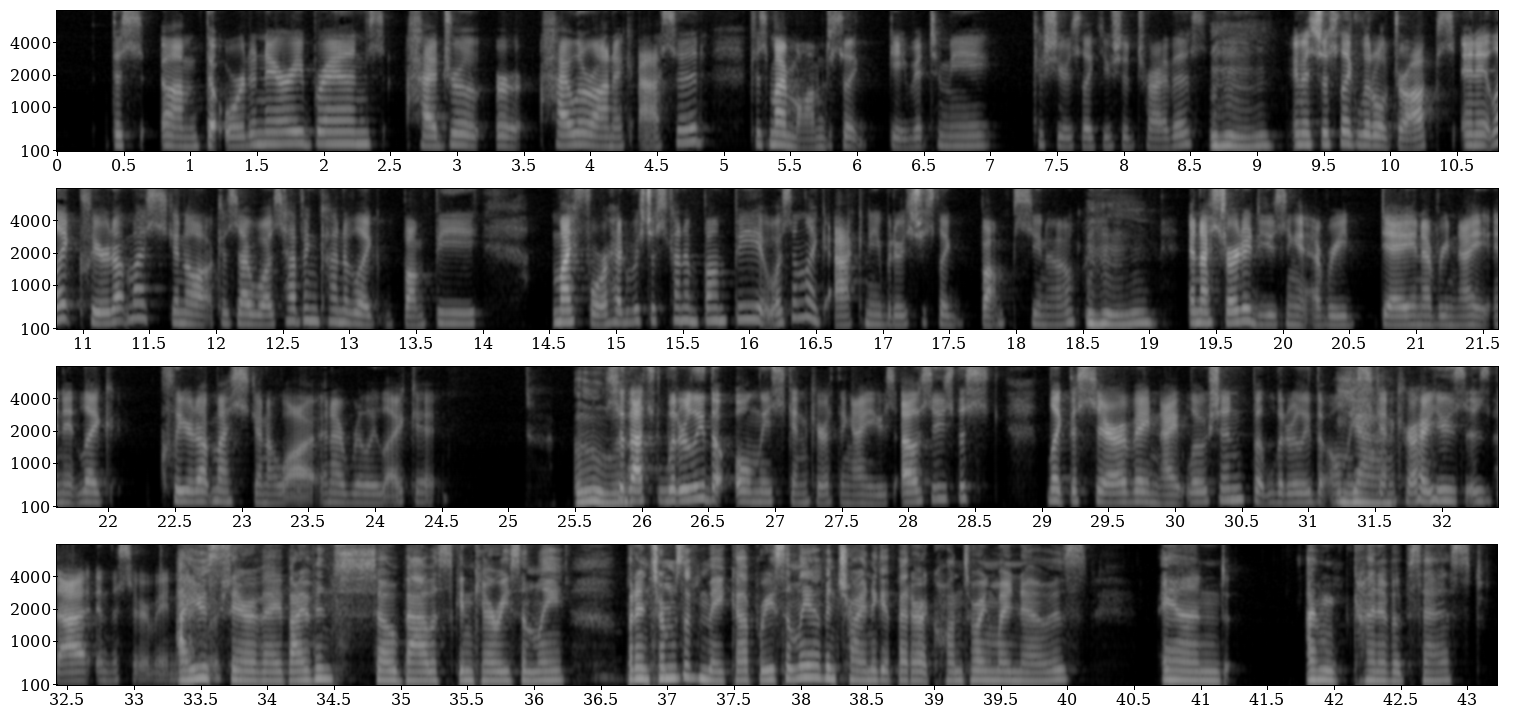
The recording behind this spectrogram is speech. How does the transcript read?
this, um, the Ordinary brand's hydro or hyaluronic acid because my mom just like gave it to me because she was like, "You should try this," hmm and it's just like little drops, and it like cleared up my skin a lot because I was having kind of like bumpy. My forehead was just kind of bumpy. It wasn't like acne, but it was just like bumps, you know. hmm And I started using it every day and every night, and it like cleared up my skin a lot, and I really like it. Ooh. So that's literally the only skincare thing I use. I also use this like the CeraVe night lotion, but literally the only Yeah. skincare I use is that and the CeraVe night I use lotion. CeraVe, but I've been so bad with skincare recently. But in terms of makeup, recently I've been trying to get better at contouring my nose, and I'm kind of obsessed.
